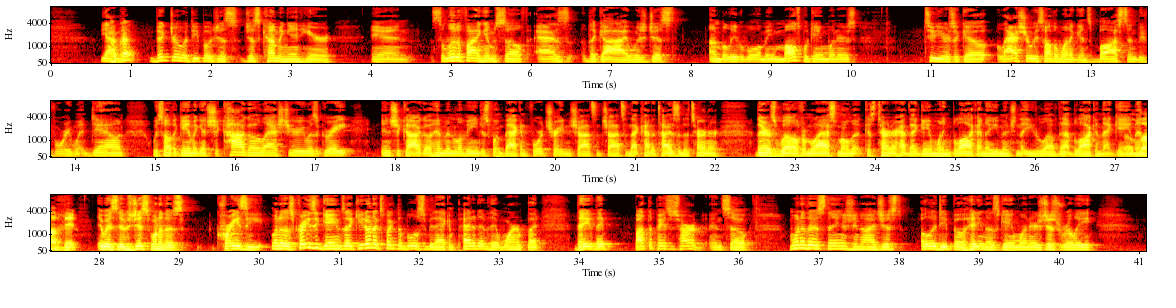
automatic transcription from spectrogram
Yeah, I mean, Victor Oladipo just just coming in here and solidifying himself as the guy was just unbelievable. I mean, multiple game winners two years ago. Last year we saw the one against Boston before he went down. We saw the game against Chicago last year. He was great in Chicago. Him and LaVine just went back and forth trading shots and shots, and that kind of ties into Turner there as well from last moment because Turner had that game winning block. I know you mentioned that you loved that block in that game. and Loved it. it was it was just one of those crazy one of those crazy games like you don't expect the Bulls to be that competitive they weren't but they they bought the Pacers hard and so one of those things you know I just Oladipo hitting those game winners just really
